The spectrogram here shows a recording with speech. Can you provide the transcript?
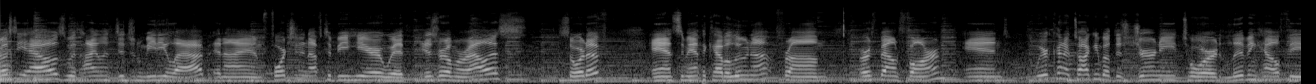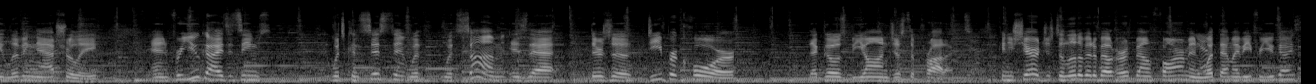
Rusty Howes with Hyland's Digital Media Lab, and I am fortunate enough to be here with Israel Morales, sort of, and Samantha Cabaluna from Earthbound Farm. And we're kind of talking about this journey toward living healthy, living naturally. And for you guys, it seems what's consistent with, with some is that there's a deeper core that goes beyond just the product. Can you share just a little bit about Earthbound Farm and what that might be for you guys?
